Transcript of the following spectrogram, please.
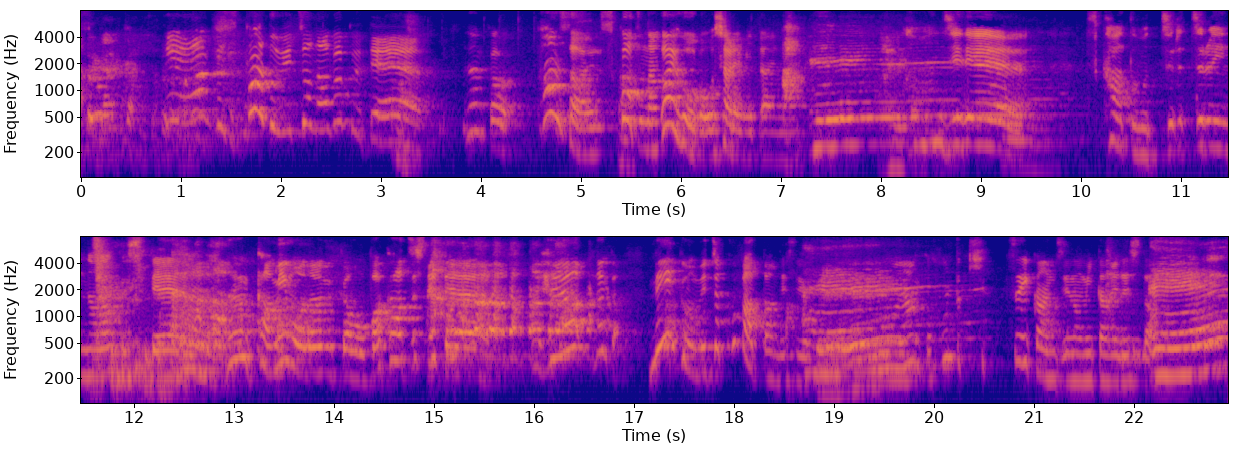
た。ギャルかでなんかスカートめっちゃ長くてなんか関西スカート長い方がおしゃれみたいな感じでスカートもツルツルに長くして なんか髪もなんかもう爆発してて部屋なんかメイクもめっちゃ濃かったんですよ。もうなんかほんときっつい感じの見た目でした。え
